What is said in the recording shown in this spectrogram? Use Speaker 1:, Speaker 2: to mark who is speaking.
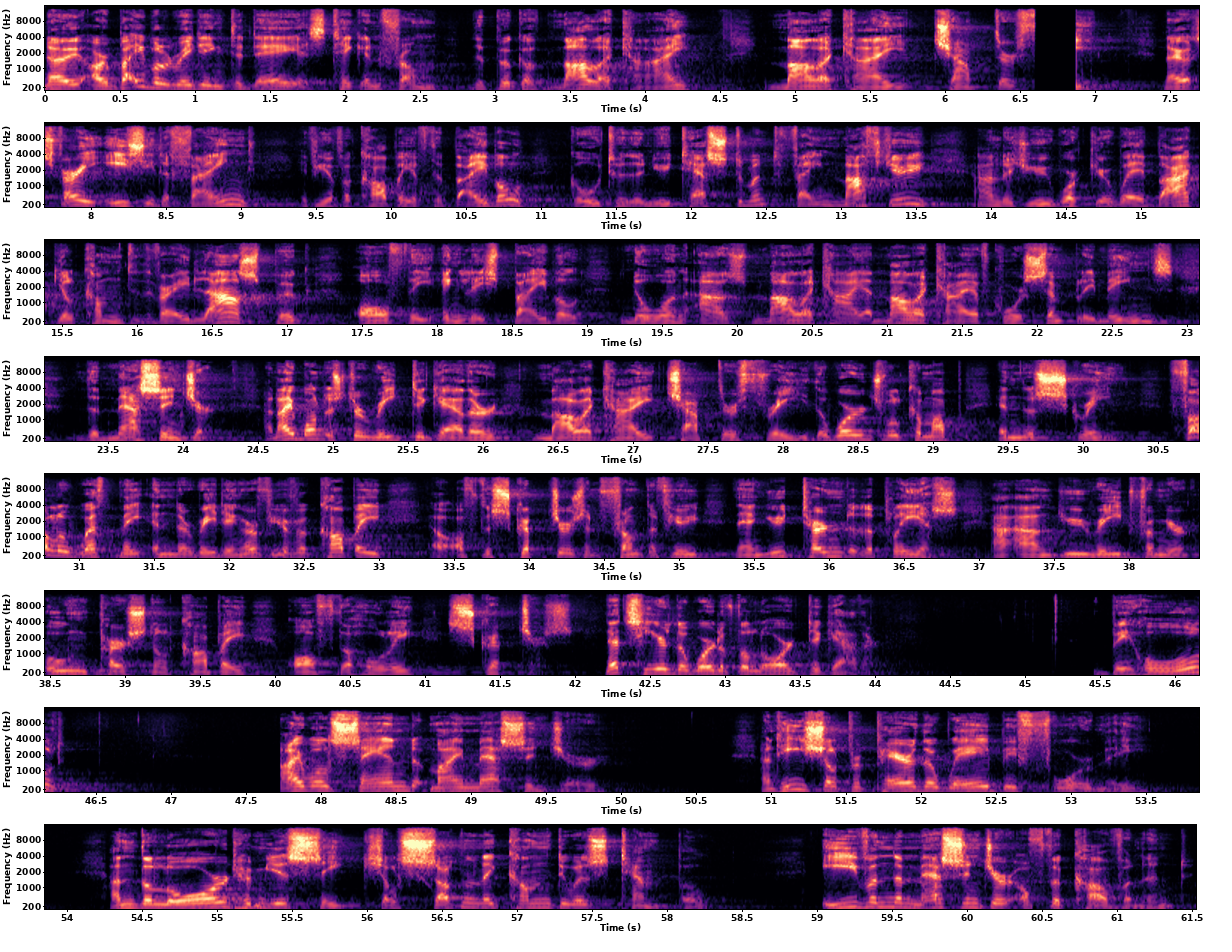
Speaker 1: Now, our Bible reading today is taken from the book of Malachi, Malachi chapter 3. Now, it's very easy to find. If you have a copy of the Bible, go to the New Testament, find Matthew, and as you work your way back, you'll come to the very last book of the English Bible known as Malachi. And Malachi, of course, simply means the messenger. And I want us to read together Malachi chapter 3. The words will come up in the screen. Follow with me in the reading, or if you have a copy of the scriptures in front of you, then you turn to the place and you read from your own personal copy of the Holy Scriptures. Let's hear the word of the Lord together. Behold, I will send my messenger, and he shall prepare the way before me. And the Lord whom ye seek shall suddenly come to his temple, even the messenger of the covenant,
